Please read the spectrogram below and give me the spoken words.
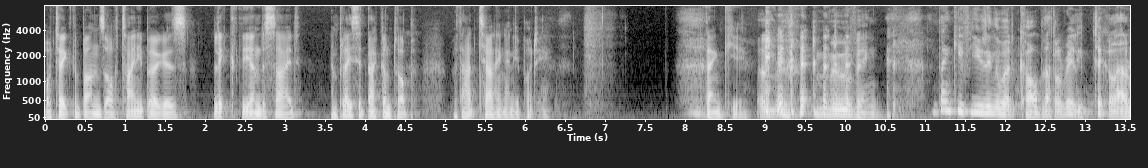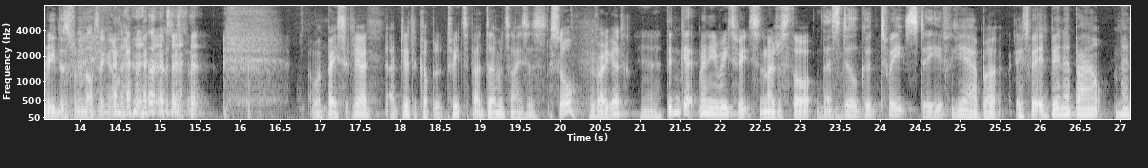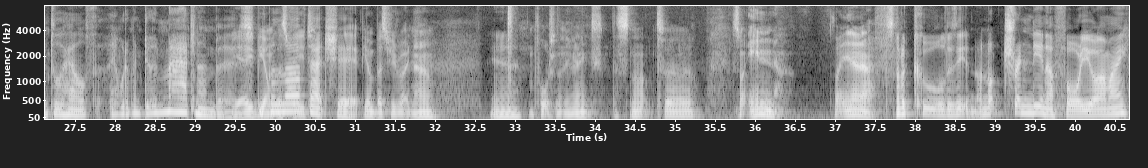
or take the buns off tiny burgers, lick the underside, and place it back on top without telling anybody. Thank you. move, moving. And Thank you for using the word cob. That'll really tickle our readers from Nottingham. Well, basically, I, I did a couple of tweets about dermatizers. So, we're very good. Yeah. Didn't get many retweets, and I just thought, They're still good tweets, Steve. yeah, but if it had been about mental health, it would have been doing mad numbers. Yeah, you'd be on People love BuzzFeed. that shit. Be on BuzzFeed right now. Yeah. Unfortunately, mate, that's not. Uh, it's not in. It's not in enough. It's not a cool, does it? I'm not trendy enough for you, am I?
